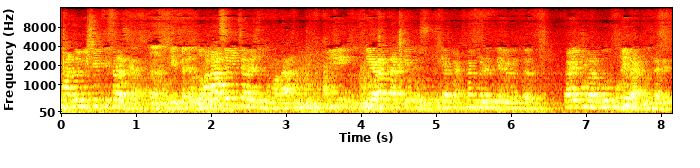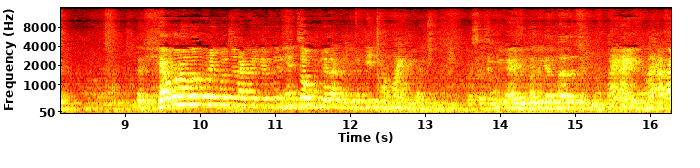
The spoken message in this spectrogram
माझा विषय तिसराच आहे मला असं विचारायचं तुम्हाला की तेरा तारखेपासून या घटना गेल्यानंतर काही मुलांवर गुन्हे दाखल झाले. तर ह्या मुलांवर गुन्हे कोणते दाखल केले तर ह्यांच्यावर कुठले दाखल केले ही माहिती पाहिजे. मी काय नाही नाही. आता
